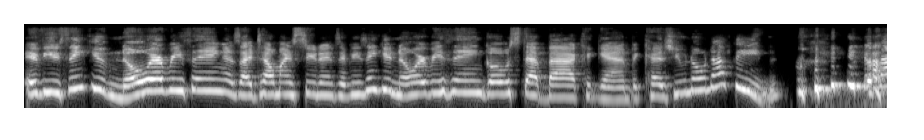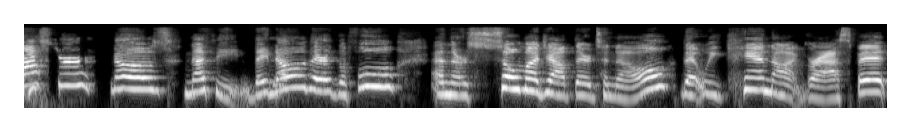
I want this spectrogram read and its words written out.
if you think you know everything, as I tell my students, if you think you know everything, go step back again because you know nothing. yeah. The master knows nothing. They know they're the fool, and there's so much out there to know that we cannot grasp it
